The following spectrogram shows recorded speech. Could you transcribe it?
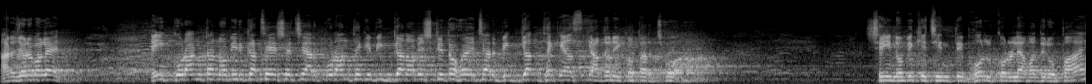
আর জোরে বলেন। এই কোরআনটা নবীর কাছে এসেছে আর কোরআন থেকে বিজ্ঞান আবিষ্কৃত হয়েছে আর বিজ্ঞান থেকে আজকে আধুনিকতার ছোঁয়া। সেই নবীকে চিনতে ভুল করলে আমাদের উপায়?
